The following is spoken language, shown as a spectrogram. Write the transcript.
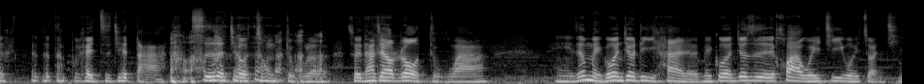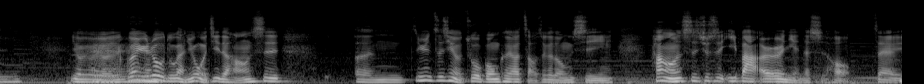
它不可以直接打，吃了就中毒了，所以它叫肉毒啊。哎、欸，这美国人就厉害了，美国人就是化危机为转机。有有有，关于肉毒杆菌，我记得好像是，嗯，因为之前有做功课要找这个东西，它好像是就是一八二二年的时候，在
